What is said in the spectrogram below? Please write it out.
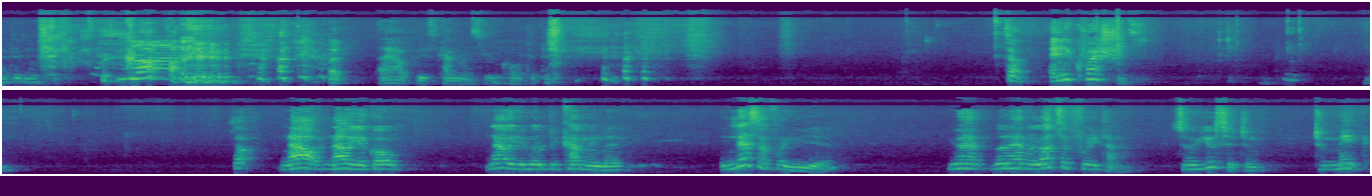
I didn't record. but I hope these cameras recorded it. so, any questions? So now, now you go. Now you will become in a in less of a year. You have will have lots of free time. So use it to to make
